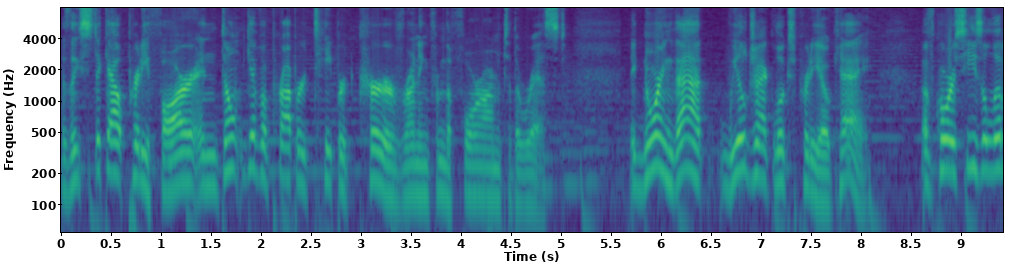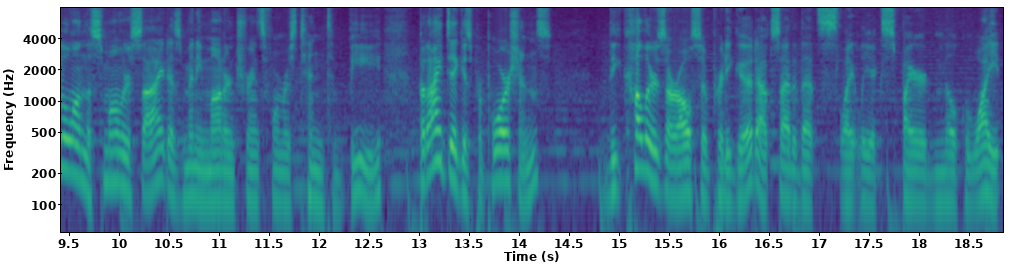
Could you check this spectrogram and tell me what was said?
as they stick out pretty far and don't give a proper tapered curve running from the forearm to the wrist. Ignoring that, Wheeljack looks pretty okay. Of course, he's a little on the smaller side, as many modern Transformers tend to be, but I dig his proportions. The colors are also pretty good, outside of that slightly expired milk white,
